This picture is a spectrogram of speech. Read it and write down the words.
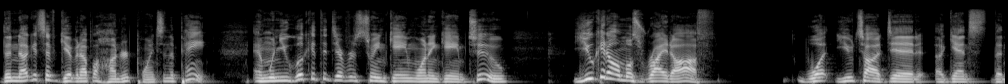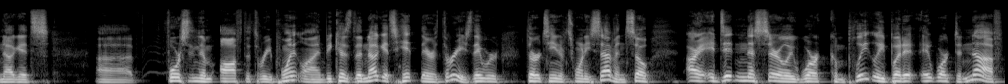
the Nuggets have given up 100 points in the paint. And when you look at the difference between game one and game two, you could almost write off what Utah did against the Nuggets, uh, forcing them off the three point line because the Nuggets hit their threes. They were 13 of 27. So, all right, it didn't necessarily work completely, but it, it worked enough.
